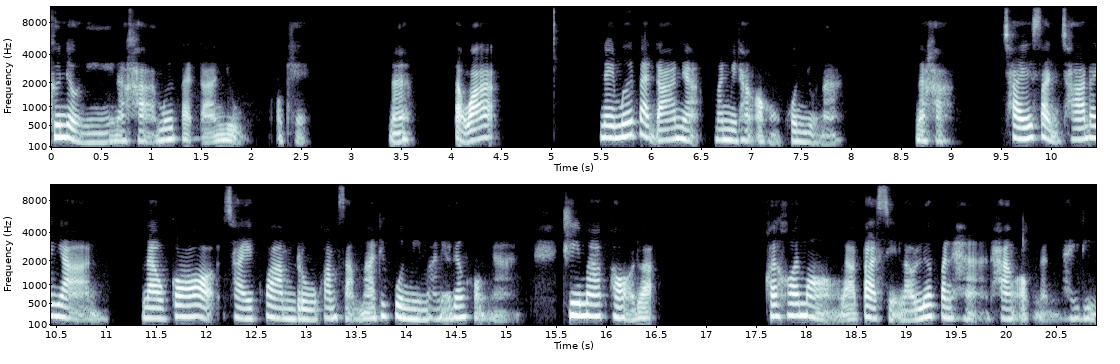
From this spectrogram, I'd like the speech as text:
ขึ้นเดี๋ยวนี้นะคะ มืดแปดด้านอยู่ โอเค นะ แต่ว่าในมืดแปดด้านเนี่ย มันมีทางออกของคนอยู่นะนะคะ ใช้สัญชาตญาณแล้วก็ใช้ความรู้ความสามารถที่คุณมีมาในเรื่องของงาน ที่มากพอด้วย ค่อยๆมองแล้วตัดสินแล้วเลือกปัญหาทางออกนั้นให้ดี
